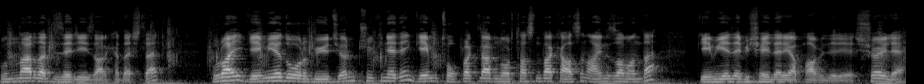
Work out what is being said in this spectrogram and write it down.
Bunları da dizeceğiz arkadaşlar. Burayı gemiye doğru büyütüyorum. Çünkü neden? Gemi toprakların ortasında kalsın. Aynı zamanda gemiye de bir şeyler yapabiliriz. Şöyle.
